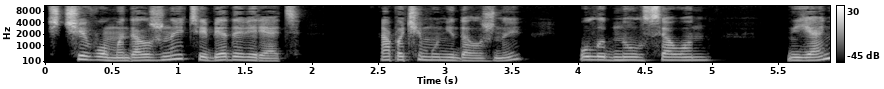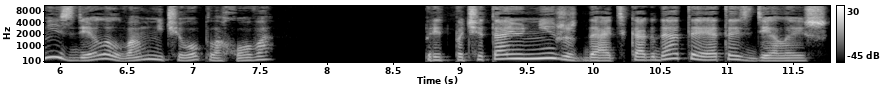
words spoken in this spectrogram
С чего мы должны тебе доверять?» «А почему не должны?» — улыбнулся он. «Я не сделал вам ничего плохого». «Предпочитаю не ждать, когда ты это сделаешь.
